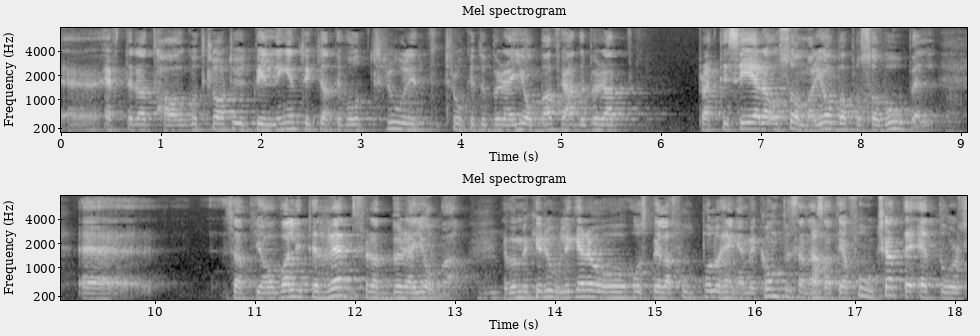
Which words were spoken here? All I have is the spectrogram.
Eh, Efter att ha gått klart utbildningen tyckte jag att det var otroligt tråkigt att börja jobba för jag hade börjat praktisera och sommarjobba på Saab Opel. Eh, Så att jag var lite rädd för att börja jobba. Det var mycket roligare att, att spela fotboll och hänga med kompisarna Ja. så att jag fortsatte ett års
